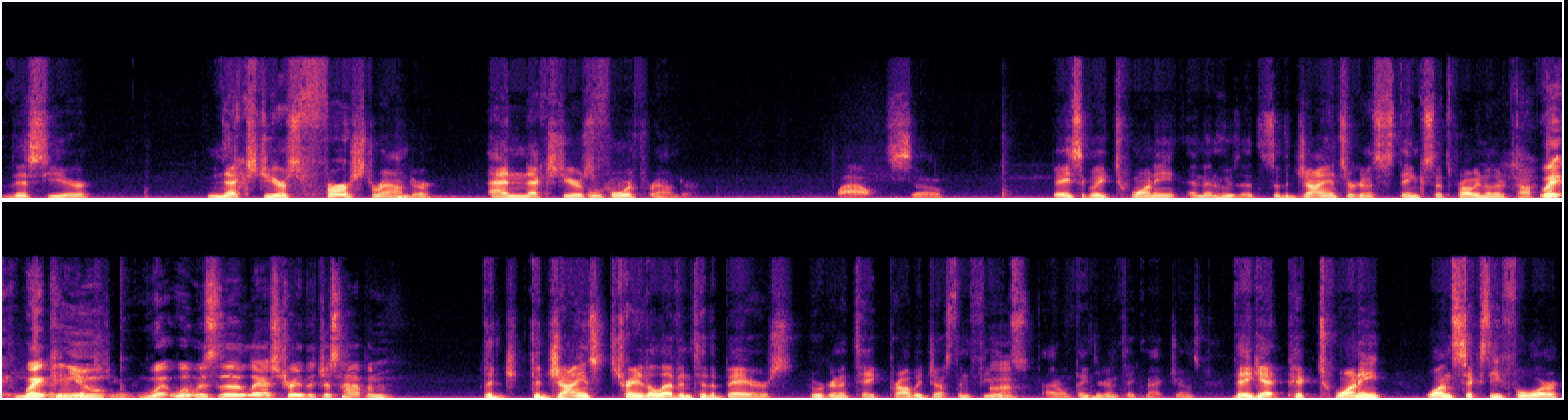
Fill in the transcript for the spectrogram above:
this year, next year's first rounder and next year's Oof. fourth rounder. Wow. So basically 20 and then who's that? So the Giants are going to stink so that's probably another top Wait, wait. Can you? What, what was the last trade that just happened? The the Giants traded 11 to the Bears, who are going to take probably Justin Uh-huh. Fields. I don't think they're going to take Mac Jones. They get pick 20, 164,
